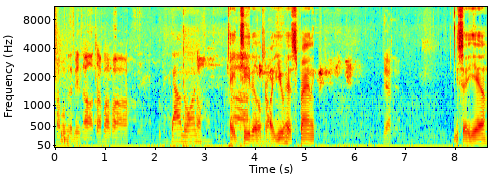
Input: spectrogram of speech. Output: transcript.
Top of the building, oh, top of, uh, Down one. top. Hey uh, Tito, truck. are you Hispanic? Yeah, You say yeah.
